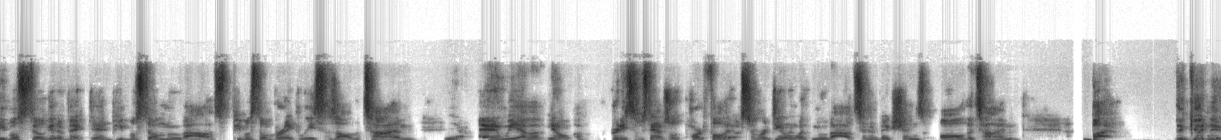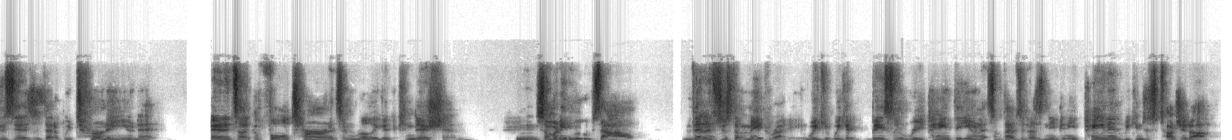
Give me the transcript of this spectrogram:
people still get evicted people still move out people still break leases all the time yeah and we have a you know a pretty substantial portfolio so we're dealing with move outs and evictions all the time but the good news is is that if we turn a unit and it's like a full turn it's in really good condition mm-hmm. somebody moves out then it's just a make ready. We could we could basically repaint the unit. Sometimes it doesn't even need painted. We can just touch it up.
